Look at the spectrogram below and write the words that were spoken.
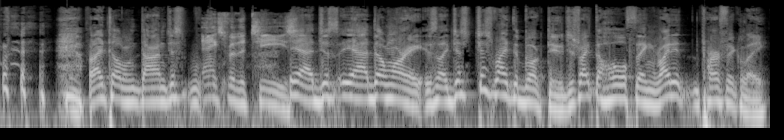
but I told him, Don, just Thanks for the tease. yeah, just yeah, don't worry. It's like just just write the book, dude. Just write the whole thing. Write it perfectly.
